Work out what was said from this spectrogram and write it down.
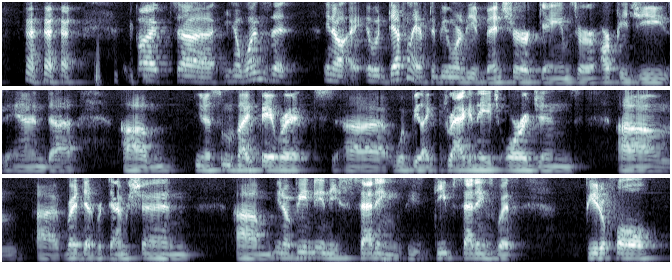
but uh, you know, ones that you know, it would definitely have to be one of the adventure games or RPGs, and uh, um, you know, some of my favorites uh, would be like Dragon Age Origins, um, uh, Red Dead Redemption. Um, you know, being in these settings, these deep settings with beautiful,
